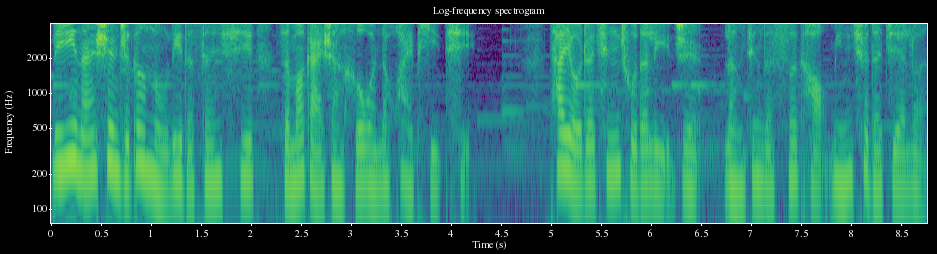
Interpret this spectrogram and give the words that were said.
李一男甚至更努力地分析怎么改善何文的坏脾气。他有着清楚的理智，冷静的思考，明确的结论。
